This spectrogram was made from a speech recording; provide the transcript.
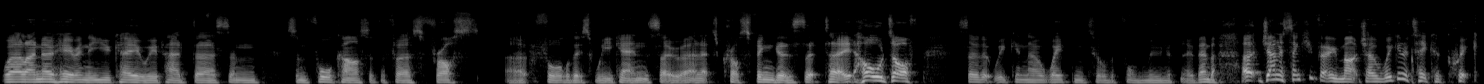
Well, I know here in the UK we've had uh, some some forecasts of the first frost uh, for this weekend. So uh, let's cross fingers that uh, it holds off so that we can uh, wait until the full moon of November. Uh, Janice, thank you very much. we're going to take a quick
